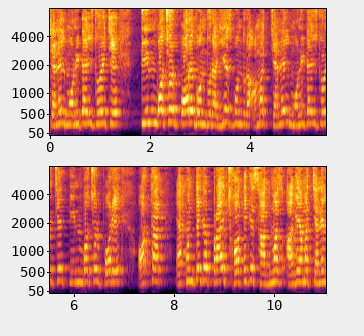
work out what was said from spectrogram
চ্যানেল মনিটাইজড হয়েছে তিন বছর পরে বন্ধুরা। ইয়েস বন্ধুরা, আমার চ্যানেল মনিটাইজড হয়েছে তিন বছর পরে। অর্থাৎ এখন থেকে প্রায় ছ থেকে সাত মাস আগে আমার চ্যানেল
